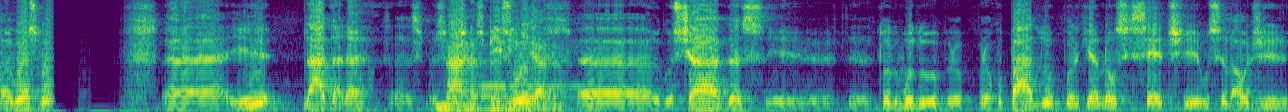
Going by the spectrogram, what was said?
Agosto. É, e nada, né? As, nada, as pessoas é, angustiadas, e, e, todo mundo preocupado porque não se sente um sinal de,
